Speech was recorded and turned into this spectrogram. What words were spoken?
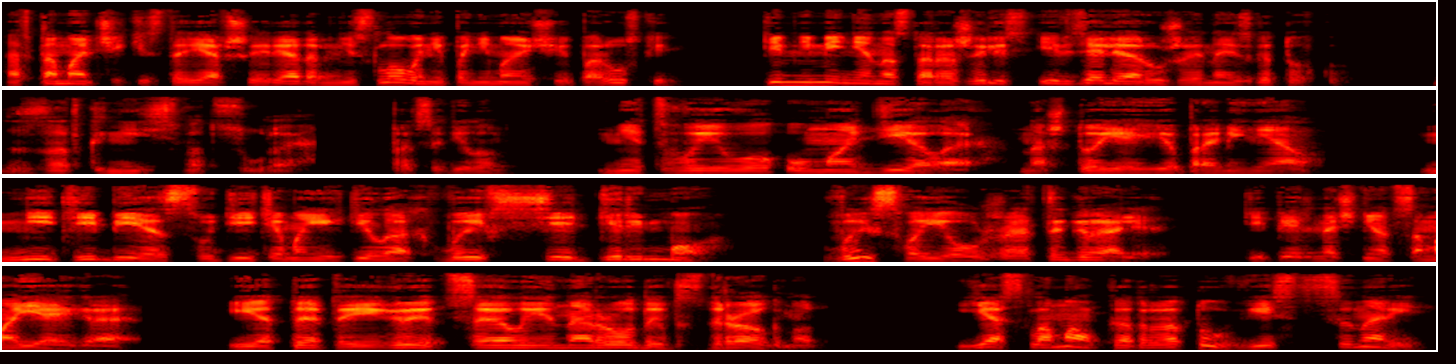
Автоматчики, стоявшие рядом, ни слова не понимающие по-русски, тем не менее насторожились и взяли оружие на изготовку. — Заткнись, Вацура, — процедил он. — Не твоего ума дело, на что я ее променял. Не тебе судить о моих делах, вы все дерьмо. Вы свое уже отыграли. Теперь начнется моя игра. И от этой игры целые народы вздрогнут. Я сломал Кадроту весь сценарий.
